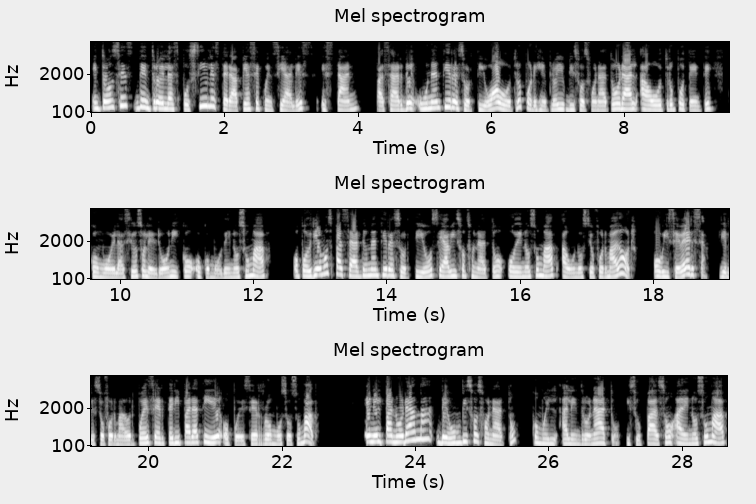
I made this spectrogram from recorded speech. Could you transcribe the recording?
Entonces, dentro de las posibles terapias secuenciales están pasar de un antirresortivo a otro, por ejemplo, el bisfosfonato oral a otro potente como el ácido soledrónico o como denosumab, o podríamos pasar de un antirresortivo, sea bisfosfonato o denosumab, a un osteoformador o viceversa, y el osteoformador puede ser teriparatide o puede ser romosozumab. En el panorama de un bisfosfonato, como el alendronato y su paso a denosumab,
